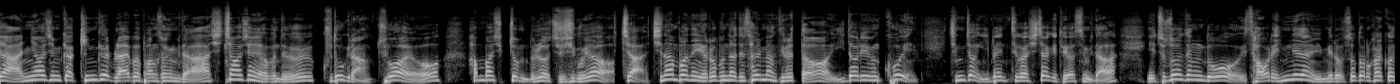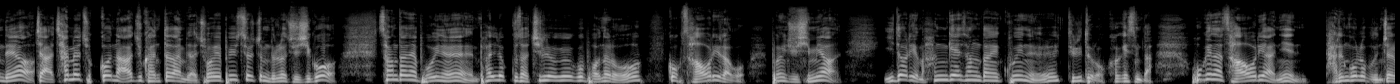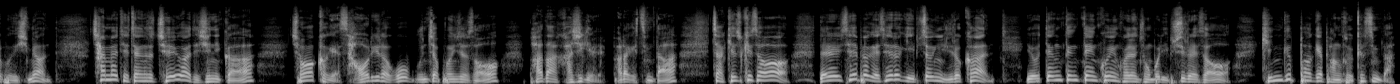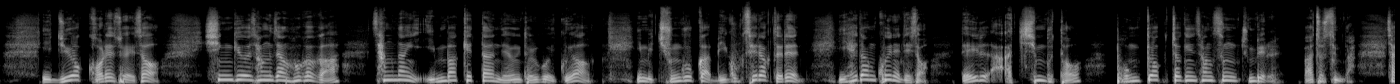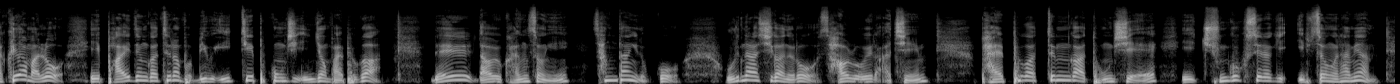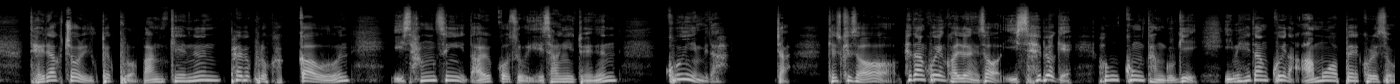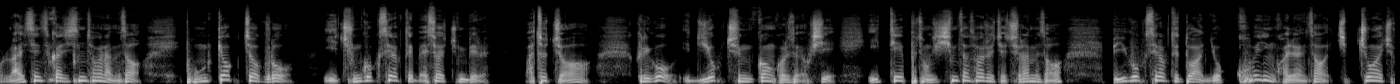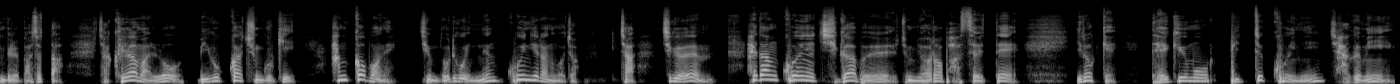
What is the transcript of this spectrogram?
자, 안녕하십니까. 긴급 라이브 방송입니다. 시청하시는 여러분들, 구독이랑 좋아요 한 번씩 좀 눌러주시고요. 자, 지난번에 여러분들한테 설명드렸던 이더리움 코인 증정 이벤트가 시작이 되었습니다. 이 조선생도 4월에 힘내자는 의미로 쏘도록 할 건데요. 자, 참여 조건은 아주 간단합니다. 좋아요 필수로 좀 눌러주시고, 상단에 보이는 8694-7619 번호로 꼭 4월이라고 보내주시면 이더리움 한 개 상당의 코인을 드리도록 하겠습니다. 혹여나 4월이 아닌 다른 걸로 문자를 보내시면 참여 대상에서 제외가 되시니까 정확하게 4월이라고 문자 보내셔서 받아 가시길 바라겠습니다. 자, 계속해서 내일 새벽에 세력이 입성이 유력한 요 땡땡땡 코인 관련 정보를 입수를 해서 긴급하게 방송을 켰습니다. 이 뉴욕 거래소에서 신규 상장 허가가 상당히 임박했다는 내용이 돌고 있고요. 이미 중국과 미국 세력들은 이 해당 코인에 대해서 내일 아침부터 본격적인 상승 준비를 마쳤습니다. 자, 그야말로 이 바이든과 트럼프 미국 ETF 공식 인정 발표가 내일 나올 가능성이 상당히 높고 우리나라 시간으로 4월 5일 아침 발표가 뜸과 동시에 이 중국 세력이 입성을 하면 대략적으로 600% 많게는 800% 가까운 이 상승이 나올 것으로 예상이 되는 코인입니다. 자, 계속해서 해당 코인 관련해서 이 새벽에 홍콩 당국이 이미 해당 코인 암호화폐 거래소 라이센스까지 신청을 하면서 본격적으로 이 중국 세력들 매수할 준비를 마쳤죠. 그리고 이 뉴욕 증권 거래소 역시 ETF 정식 심사 서류를 제출하면서 미국 세력들 또한 요 코인 관련해서 집중할 준비를 마쳤다. 자, 그야말로 미국과 중국이 한꺼번에 지금 노리고 있는 코인이라는 거죠. 자, 지금 해당 코인의 지갑을 좀 열어봤을 때 이렇게 대규모 비트코인이 자금이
